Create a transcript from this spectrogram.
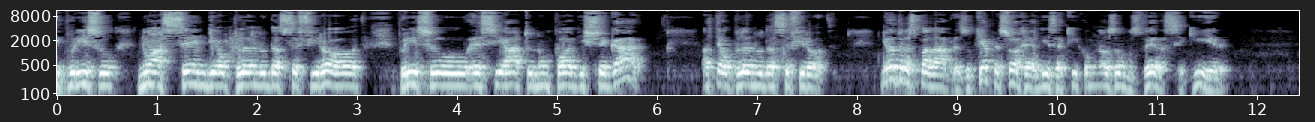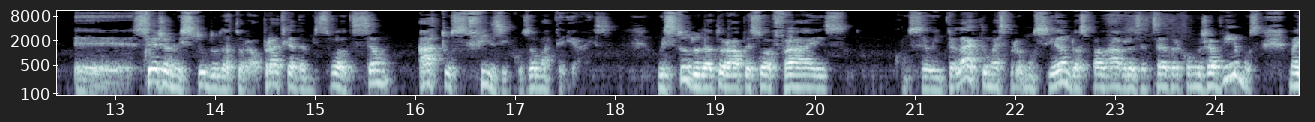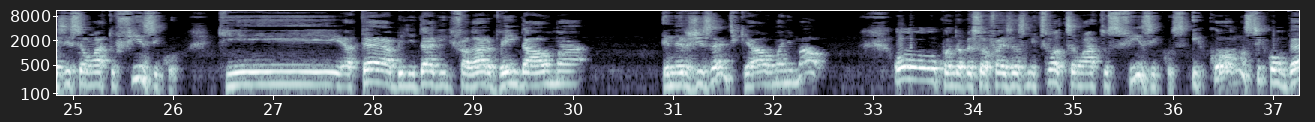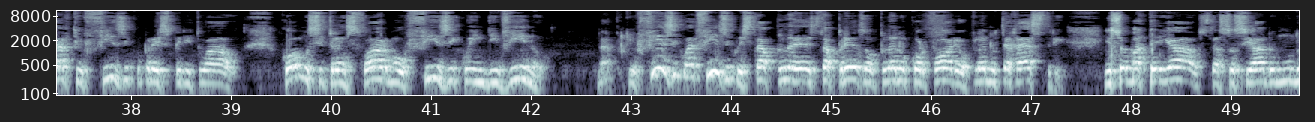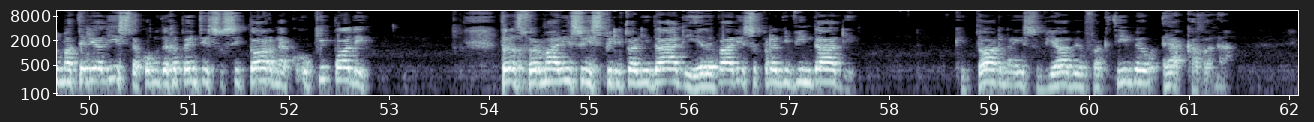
e por isso não ascende ao plano da Sefirot, por isso esse ato não pode chegar até o plano da Sefirot. Em outras palavras, o que a pessoa realiza aqui, como nós vamos ver a seguir, é, seja no estudo da Torá, a prática da mitzvot, são atos físicos ou materiais. O estudo da Torá a pessoa faz com seu intelecto, mas pronunciando as palavras, etc., como já vimos. Mas isso é um ato físico, que até a habilidade de falar vem da alma energizante, que é a alma animal. Ou quando a pessoa faz as mitzvot, são atos físicos. E como se converte o físico para espiritual? Como se transforma o físico em divino? Né? Porque o físico é físico, está, está preso ao plano corpóreo, ao plano terrestre. Isso é material, está associado ao mundo materialista. Como de repente isso se torna, o que pode transformar isso em espiritualidade, elevar isso para a divindade? O que torna isso viável, factível, é a Kavaná.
